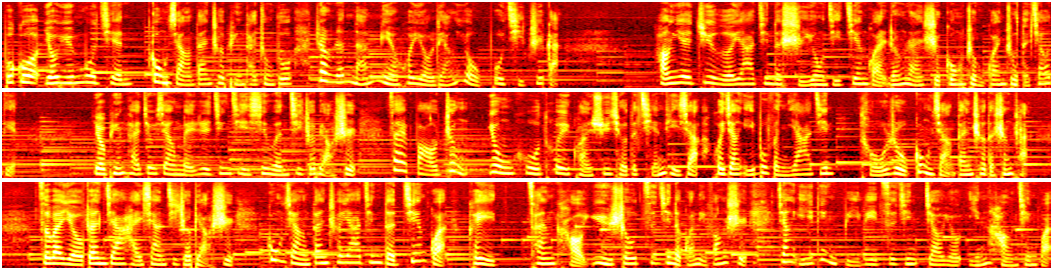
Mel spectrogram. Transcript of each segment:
不过，由于目前共享单车平台众多，让人难免会有良莠不齐之感。行业巨额押金的使用及监管仍然是公众关注的焦点。有平台就向每日经济新闻记者表示，在保证用户退款需求的前提下，会将一部分押金投入共享单车的生产。此外，有专家还向记者表示，共享单车押金的监管可以。参考预收资金的管理方式，将一定比例资金交由银行监管。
